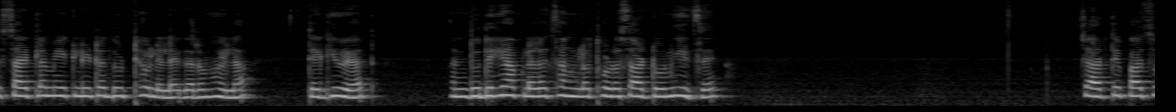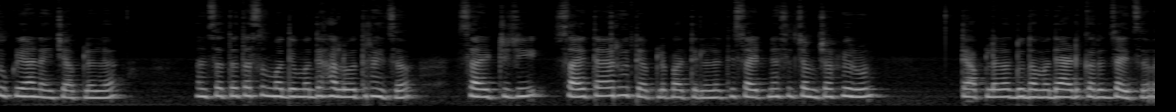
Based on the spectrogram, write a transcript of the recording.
तर साईडला मी एक लिटर दूध ठेवलेलं आहे गरम व्हायला. ते घेऊयात. आणि दूधही आपल्याला चांगलं थोडंसं आटवून घ्यायचं आहे चार ते पाच उकळी आणायची आपल्याला. आणि सतत असं मध्ये मध्ये हलवत राहायचं. साईडची जी साय तयार होते आपल्या पातेल्याला ती साईडने असं चमचा फिरून ते आपल्याला दुधामध्ये ॲड करत जायचं.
